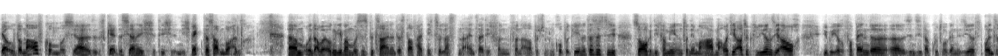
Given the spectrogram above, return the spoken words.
ja irgendwann mal aufkommen muss. Ja, also das Geld ist ja nicht, nicht, weg, das haben nur andere. Ähm, und aber irgendjemand muss es bezahlen und das darf halt nicht zu Lasten einseitig von, von einer bestimmten Gruppe gehen. Und das ist die Sorge, die Familienunternehmer haben. Aber die artikulieren sie auch über ihre Verbände, äh, sind sie da gut organisiert und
